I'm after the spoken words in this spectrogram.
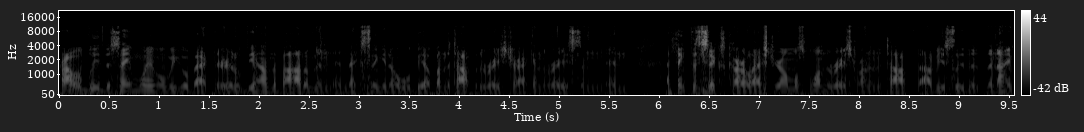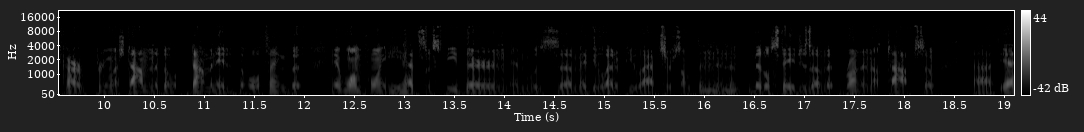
probably the same way when we go back there. It'll be on the bottom, and, and next thing you know, we'll be up on the top of the racetrack in the race. And, and I think the six car last year almost won the race running the top. Obviously, the, the nine car pretty much dominated the, whole- dominated the whole thing, but at one point he had some speed there and, and was uh, maybe led a few laps or something in the middle stages of it running up top. So, uh, yeah,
